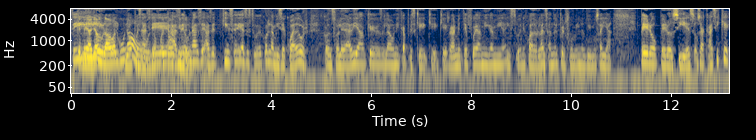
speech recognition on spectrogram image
¿Que le haya durado alguna No, pues hace, hace, unas, hace 15 días estuve con la Miss Ecuador, con Soledad Diab, que es la única pues que, que, que realmente fue amiga mía y estuve en Ecuador lanzando el perfume y nos vimos allá. Pero, pero sí es, o sea, casi que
